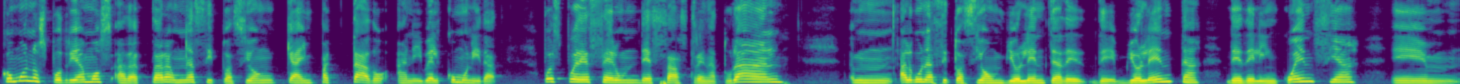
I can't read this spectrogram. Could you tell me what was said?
¿Cómo nos podríamos adaptar a una situación que ha impactado a nivel comunidad? Pues puede ser un desastre natural, mm, alguna situación violenta de, violenta, de delincuencia, em,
